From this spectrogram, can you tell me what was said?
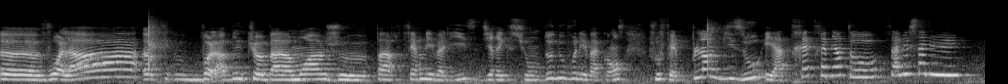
voilà, voilà, donc bah, moi je pars faire mes valises, direction de nouveau les vacances. Je vous fais plein de bisous et à très très bientôt. Salut, salut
